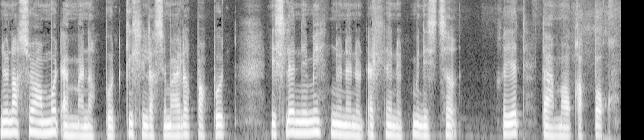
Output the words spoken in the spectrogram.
нунарсуармут амманерпут киллилерсимаалерпарпут исланними нунанут алланут министериат таамаоқарпоқ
